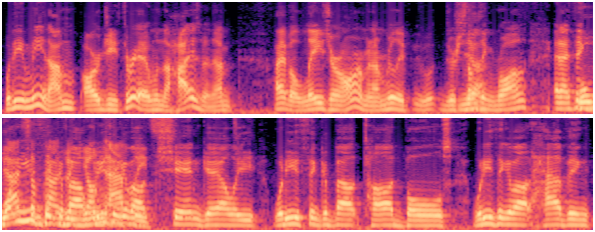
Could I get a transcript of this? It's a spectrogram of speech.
What do you mean? I'm RG3. I win the Heisman. I'm I have a laser arm, and I'm really there's Yeah. something wrong. And I think Well, that's sometimes think about young what do you think athletes. about Chan Gailey? What do you think about Todd Bowles? What do you think about having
